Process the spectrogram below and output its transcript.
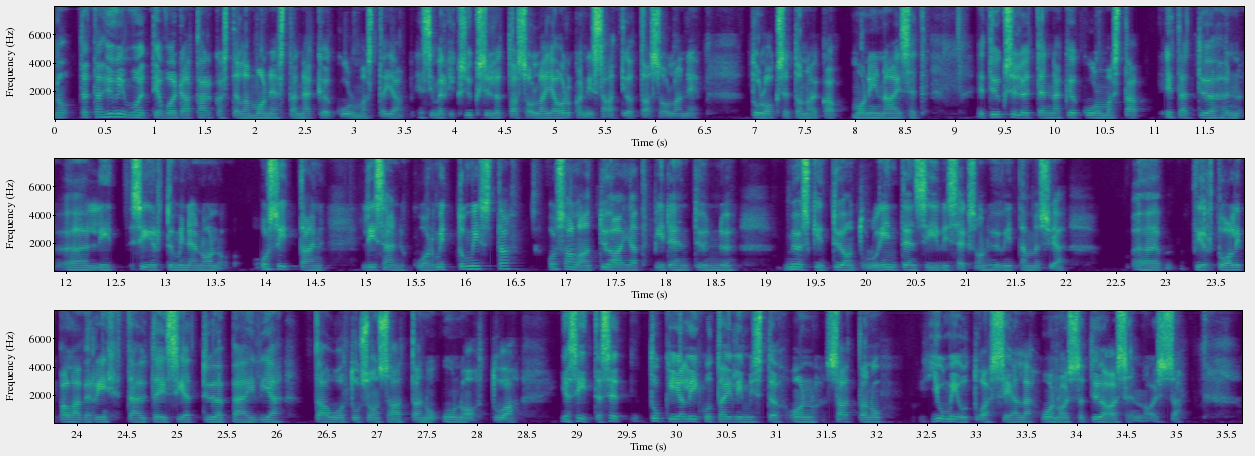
No, tätä hyvinvointia voidaan tarkastella monesta näkökulmasta ja esimerkiksi yksilötasolla ja organisaatiotasolla ne tulokset on aika moninaiset. Et yksilöiden näkökulmasta etätyöhön siirtyminen on osittain lisännyt kuormittumista, osalla on työajat pidentynyt, myöskin työ on tullut intensiiviseksi, on hyvin tämmöisiä virtuaalipalaveritäyteisiä työpäiviä, tauotus on saattanut unohtua ja sitten se tuki- ja liikuntaelimistö on saattanut jumiutua siellä huonoissa työasennoissa.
